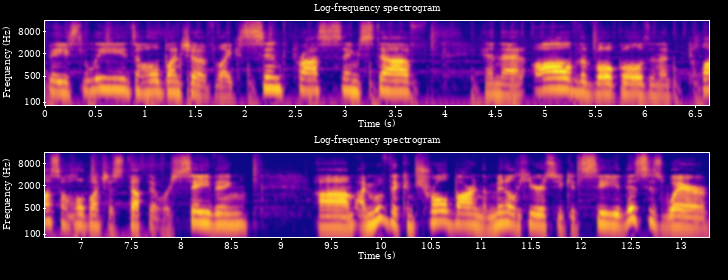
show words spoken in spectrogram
bass leads, a whole bunch of like synth processing stuff, and then all of the vocals, and then plus a whole bunch of stuff that we're saving. Um, I moved the control bar in the middle here so you could see this is where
